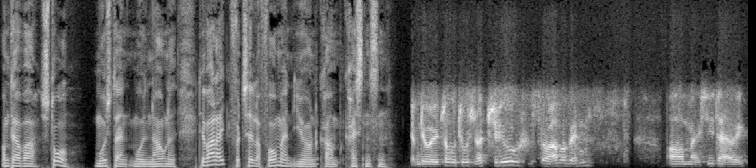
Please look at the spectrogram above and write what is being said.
om der var stor modstand mod navnet. Det var der ikke, fortæller formand Jørgen Gram Christensen. Jamen, det var i 2020, vi stod op og vende. Og man kan sige, der er jo ikke,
